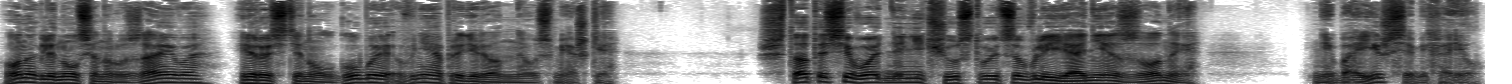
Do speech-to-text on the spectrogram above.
Он оглянулся на Рузаева и растянул губы в неопределенной усмешке. «Что-то сегодня не чувствуется влияние зоны. Не боишься, Михаил?»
